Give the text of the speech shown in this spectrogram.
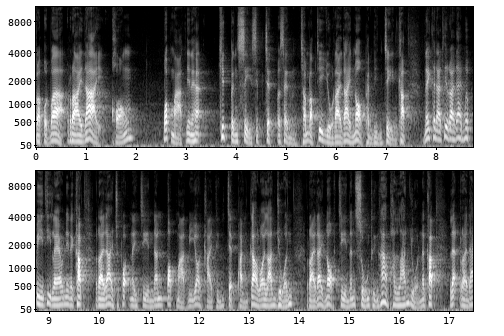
ปรากฏว่ารายได้ของป๊อปมาร์ทนี่นะฮะคิดเป็น 47%สำหรับที่อยู่รายได้นอกแผ่นดินจีนครับ ในขณะที่รายได้เมื่อปีที่แล้วนี่นะครับ รายได้เฉพาะในจีนนั้นป๊อปมาร์ทมียอดขายถึง 7,900 ล้านหยวน รายได้นอกจีนนั้นสูงถึง 5,000 ล้านหยวนนะครับ และรายได้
